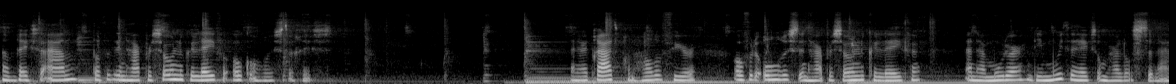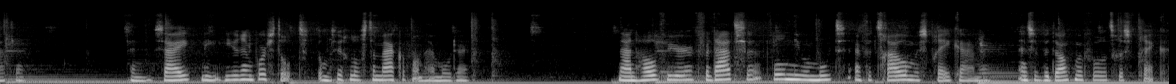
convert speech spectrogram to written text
Dan geeft ze aan dat het in haar persoonlijke leven ook onrustig is. En wij praten voor een half uur over de onrust in haar persoonlijke leven en haar moeder die moeite heeft om haar los te laten. En zij die hierin worstelt om zich los te maken van haar moeder. Na een half uur verlaat ze vol nieuwe moed en vertrouwen mijn spreekkamer en ze bedankt me voor het gesprek.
